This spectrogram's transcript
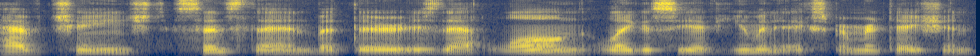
have changed since then, but there is that long legacy of human experimentation,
